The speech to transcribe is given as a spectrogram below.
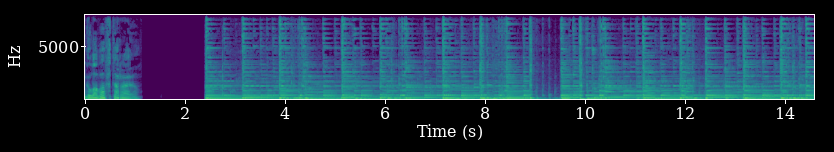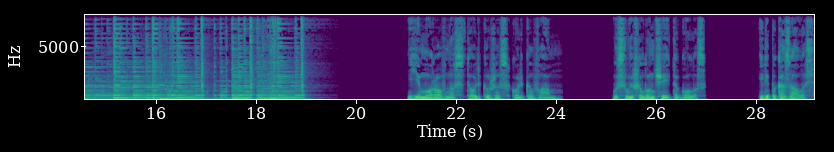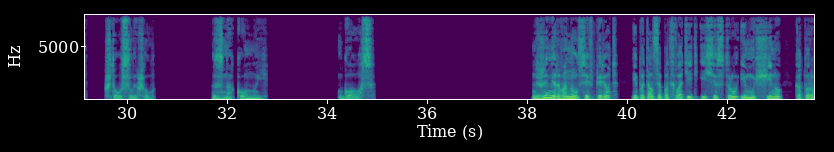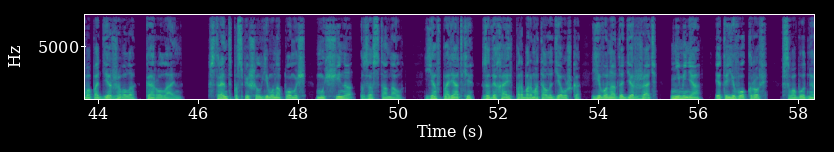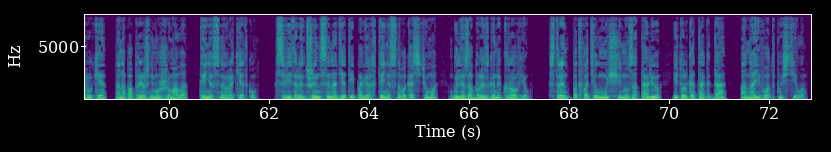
Глава вторая Ему ровно столько же, сколько вам. Услышал он чей-то голос. Или показалось, что услышал. Знакомый голос. Джимми рванулся вперед и пытался подхватить и сестру, и мужчину, которого поддерживала Кэролайн. Стрэнд поспешил ему на помощь. Мужчина застонал. «Я в порядке», — задыхаясь, пробормотала девушка. «Его надо держать, не меня. Это его кровь». В свободной руке она по-прежнему сжимала теннисную ракетку. Свитер и джинсы, надетые поверх теннисного костюма, были забрызганы кровью. Стрэнд подхватил мужчину за талию, и только тогда она его отпустила.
